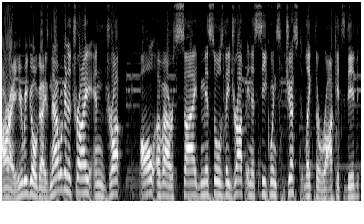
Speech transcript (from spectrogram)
Alright, here we go, guys. Now we're going to try and drop all of our side missiles. They drop in a sequence just like the rockets did.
